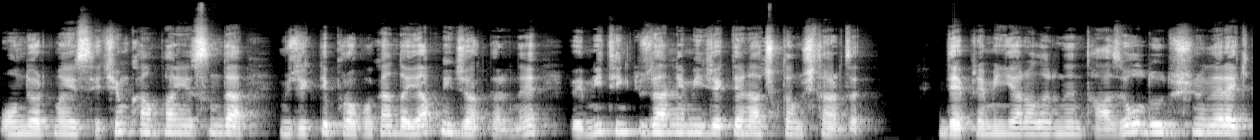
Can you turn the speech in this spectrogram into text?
14 Mayıs seçim kampanyasında müzikli propaganda yapmayacaklarını ve miting düzenlemeyeceklerini açıklamışlardı. Depremin yaralarının taze olduğu düşünülerek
